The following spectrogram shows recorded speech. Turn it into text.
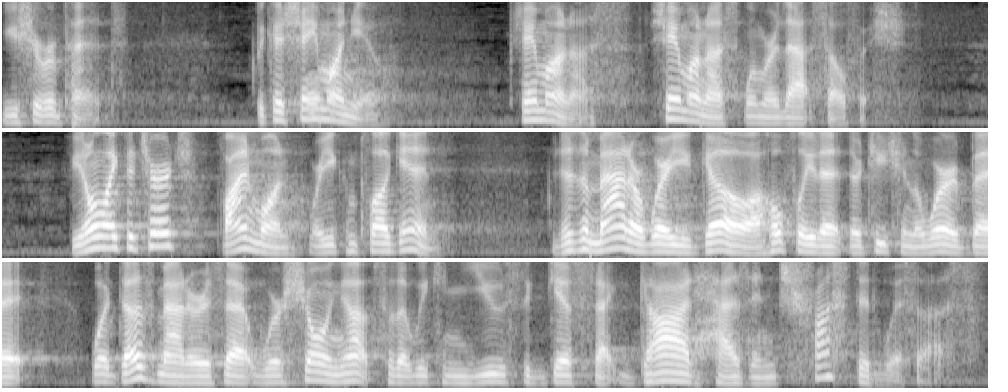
You should repent. Because shame on you. Shame on us. Shame on us when we're that selfish. If you don't like the church, find one where you can plug in. It doesn't matter where you go. Uh, hopefully that they're teaching the word, but what does matter is that we're showing up so that we can use the gifts that God has entrusted with us.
